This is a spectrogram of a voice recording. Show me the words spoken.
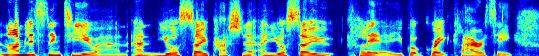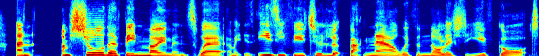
And I'm listening to you, Ann, and you're so passionate and you're so clear. You've got great clarity. And I'm sure there have been moments where I mean it's easy for you to look back now with the knowledge that you've got,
